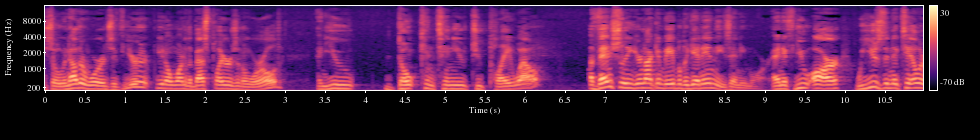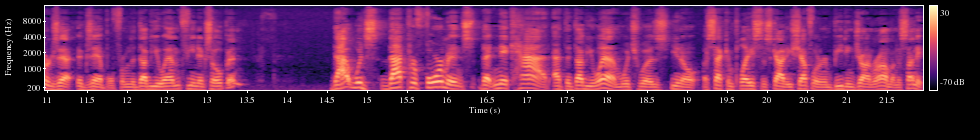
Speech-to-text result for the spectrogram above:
so, in other words, if you're you know one of the best players in the world and you don't continue to play well, eventually you're not going to be able to get in these anymore. And if you are, we use the Nick Taylor exa- example from the WM Phoenix Open that was that performance that Nick had at the WM, which was you know a second place to Scotty Scheffler and beating Jon Rahm on a Sunday.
